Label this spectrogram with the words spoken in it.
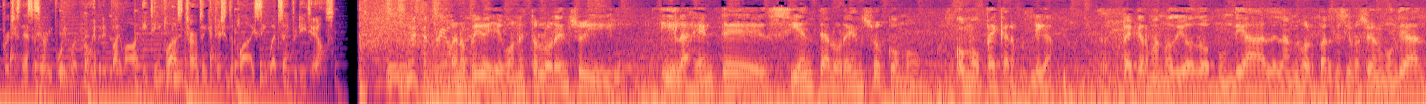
No purchase necessary. Void where prohibited by law. 18 plus terms and conditions apply. See website for details. Bueno, pibe, llegó Néstor Lorenzo y, y la gente siente a Lorenzo como, como Peckerman, diga. Peckerman nos dio dos mundiales, la mejor participación en el mundial.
